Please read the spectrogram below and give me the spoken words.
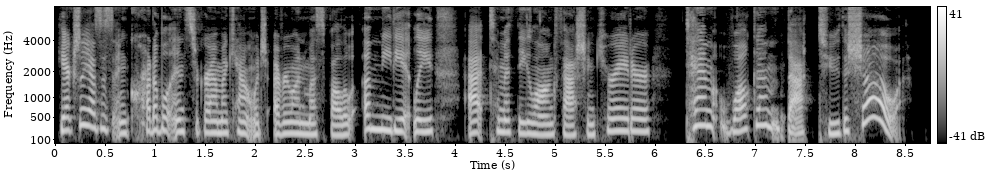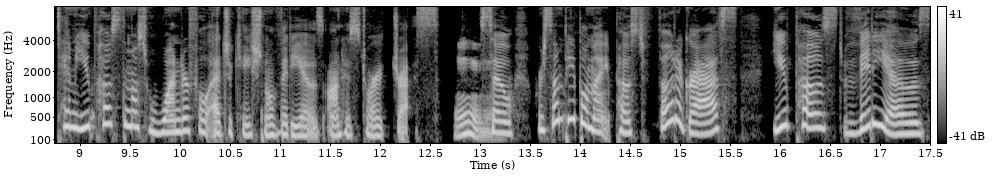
He actually has this incredible Instagram account, which everyone must follow immediately at Timothy Long Fashion Curator. Tim, welcome back to the show. Tim, you post the most wonderful educational videos on historic dress. Mm. So, where some people might post photographs, you post videos.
